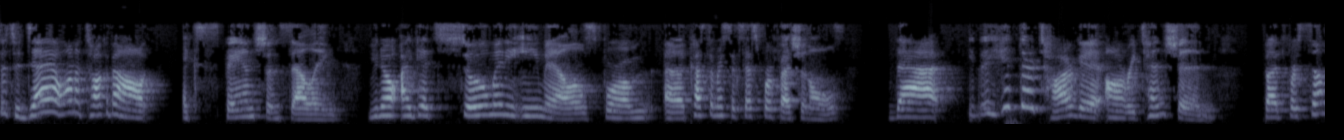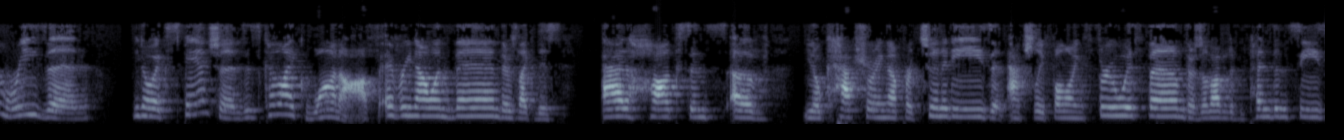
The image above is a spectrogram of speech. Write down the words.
So today I want to talk about expansion selling. You know, I get so many emails from uh, customer success professionals that they hit their target on retention, but for some reason you know, expansions, it's kind of like one off. Every now and then there's like this ad hoc sense of, you know, capturing opportunities and actually following through with them. There's a lot of dependencies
